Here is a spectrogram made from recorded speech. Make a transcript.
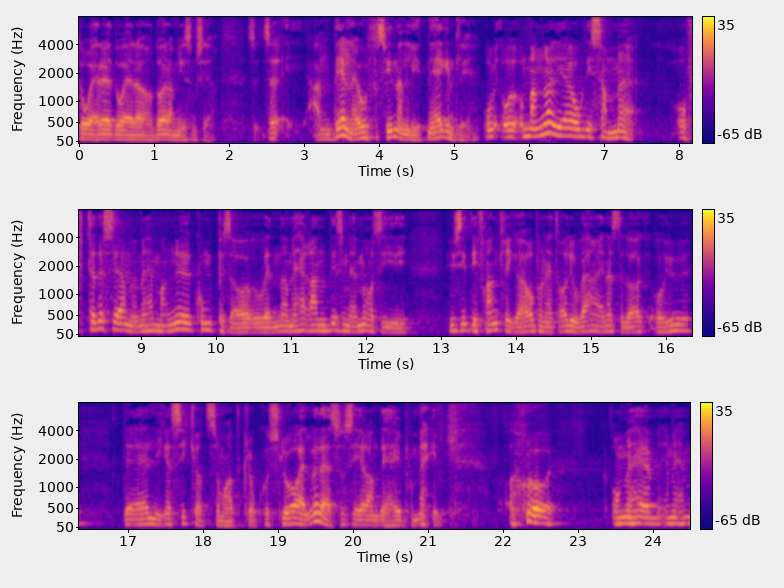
Da er det, da er det, da er det mye som skjer. Så, så andelen er jo forsvinnende liten, egentlig. Og, og, og mange av de er òg de samme. Ofte det ser vi. Vi har mange kompiser og venner. Vi har Randi som er med oss i Hun sitter i Frankrike og hører på nettradio hver eneste dag. Og hun Det er like sikkert som at klokka slår elleve, det, så sier han det hei på mail. Og, og vi, har, vi, har,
